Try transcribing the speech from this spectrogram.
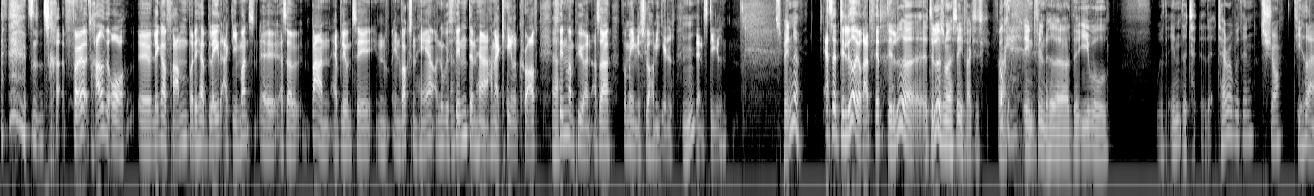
sådan tre- 40, 30 år øh, længere fremme, hvor det her Blade-agtige monst, øh, altså barn er blevet til en, en voksen herre, og nu vil ja. finde den her, ham er Caleb Croft, Ja. finde vampyren, og så formentlig slå ham ihjel, Mhm. den stil. Spændende. Altså, det lyder jo ret fedt. Det lyder, det lyder som noget, jeg har set, faktisk. Før. Okay. En film, der hedder The Evil Within, The, Te- the Terror Within. Sure. De hedder...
